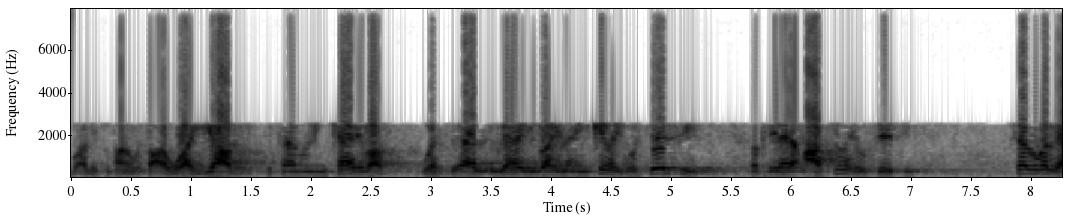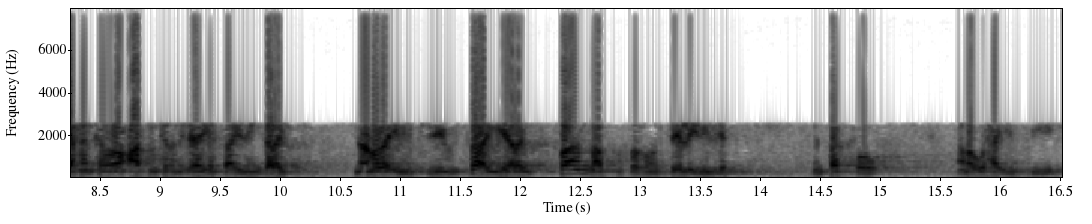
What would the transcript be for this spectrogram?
وقال سبحانه وتعالى. وياض استفهام الإنكار بعض والسؤال إلهي بأينا إنكري. وسيتي فقال إلهي عاصنا وسيتي سأل وقال لي حنك عاصن كان إلهي قصا إذن قال نعمل إذن سيئي سائي فأنا تصرفون. سأل إذن لحي إن تكفروا. أنا وحا إذن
